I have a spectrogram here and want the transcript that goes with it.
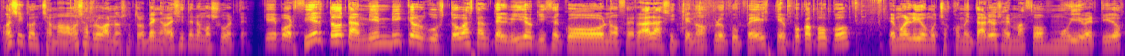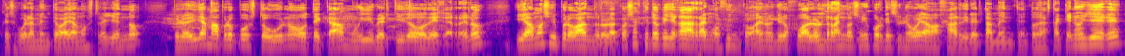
Vamos a ir con Chama, vamos a probar nosotros. Venga, a ver si tenemos suerte. Que por cierto, también vi que os gustó bastante el vídeo que hice con Oferral Así que no os preocupéis, que poco a poco Hemos leído muchos comentarios, hay mazos muy divertidos Que seguramente vayamos trayendo Pero él ya me ha propuesto uno, OTK, muy divertido de guerrero Y vamos a ir probándolo. La cosa es que tengo que llegar a rango 5, ¿vale? No quiero jugarlo en rango 6 porque si no voy a bajar directamente. Entonces hasta que no llegue,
